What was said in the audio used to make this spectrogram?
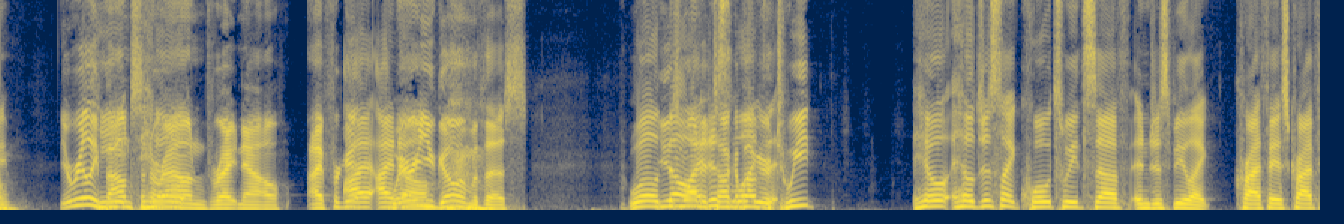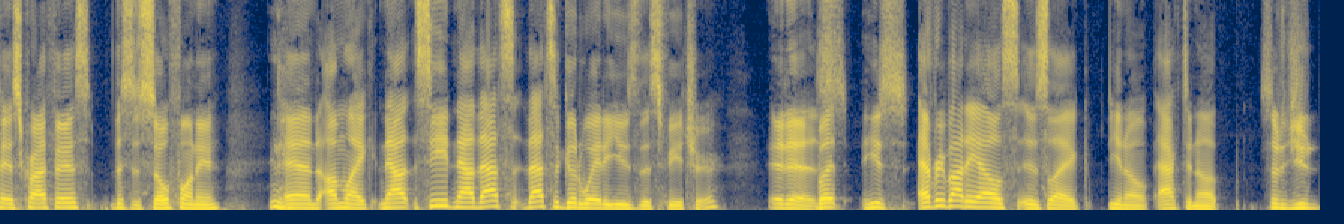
You know? You're really He- bouncing around right now. I forget I- I where are you going with this. Well, You no, just I wanted to talk about your tweet. he'll he'll just like quote tweet stuff and just be like cry face, cry face, cry face. This is so funny. and I'm like, now see, now that's that's a good way to use this feature. It is. But- he's Everybody else is like, you know, acting up. so did you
